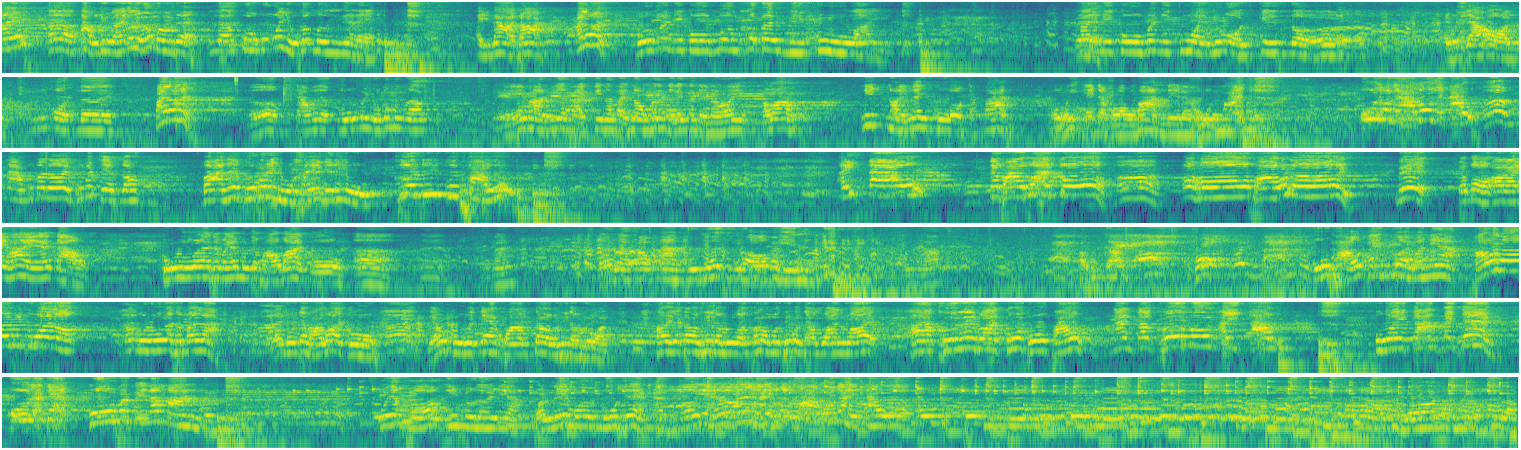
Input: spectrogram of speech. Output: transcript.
เอออ้าวอยู่ไหนก็เหลือมึงเด้เหลือกูกูก็อยู่กับมึงเนี่ยแหละไอ้หน้าด้านไปเลยมึงไม่มีกูมึงก็ไม่มีกล้วยไม่มีกูไม่มีกล้วยมึงอดกินเหรอไอ้ปัญญาอ่อนมึงอดเลย ไปเลย เออมึงจำไว้เถอะกูไม่อยู่กับมึงหรอก เอ๋บ้านพี่อายกินอาศัยนอนมาตั้งแต่เล็กตั้งแต่น้อยทำไมนิดหน่อยไล่กูออกจากบ้าน โอ้ยแกจะของบ้านนี่แหละคุณกูต้องด่ามึงไอ้เต่าเออมึงหนากูมาเลยกูไม่เจ็บหรอกบ้านนี้กูไม่ได้อยู่ใครก็ไม่ได้อยู่คืนนี้กูเผา ไอ้เต่าจะเผาบ้านกูเออโอ้โหเผาเลยนี่จะบอกอะไรให้ไอ้เต่ากูรู้แล้วใช่ไหมมึงจะเผาบ้านกูเออ ห็นไหมแล้วเราเข้าข้างกูเยอะจริงหรอกินขอบคุณครับขอบคุณครับกูเผาจริงด้วยวันเนี้ยเผาเลยไม่กลัวหรอกแล้วกูรู้แล้วทำไมล่ะว่ามึงจะเผาบ้ากู เดี๋ยวกูไปแจ้งความเจ้าหน้าที่ตำรวจ ให้เจ้าหน้าที่ตำรวจเขาลงบันทึกประจำวันไว้หากคืนนี้บ้านกูถูกเผา นั่นก็คือมึงไอ้เต่าป่วยการไปแจ้ง กูจะแจ้งกูไม่มีน้ำมัน กูยังขอกินอยู่เลยเนี่ย วันนี้มึงกูแยกกัน เออแยกเจอกันที่ไหนกูฆ่ามึงได้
